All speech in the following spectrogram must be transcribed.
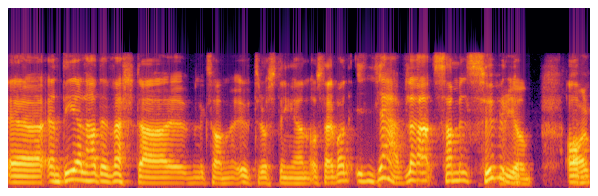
Eh, en del hade värsta eh, liksom, utrustningen och så där. Det var en jävla sammelsurium av.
